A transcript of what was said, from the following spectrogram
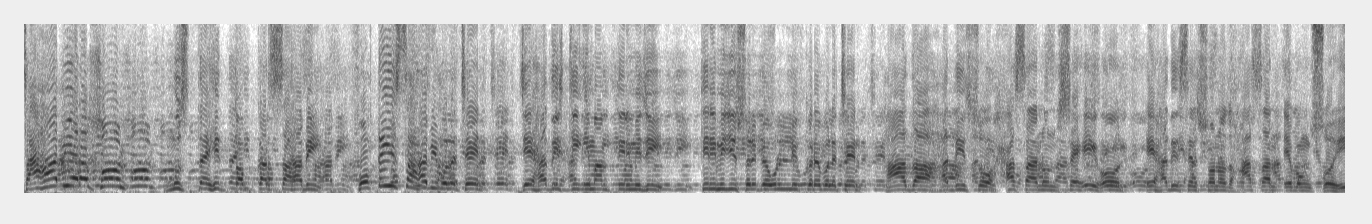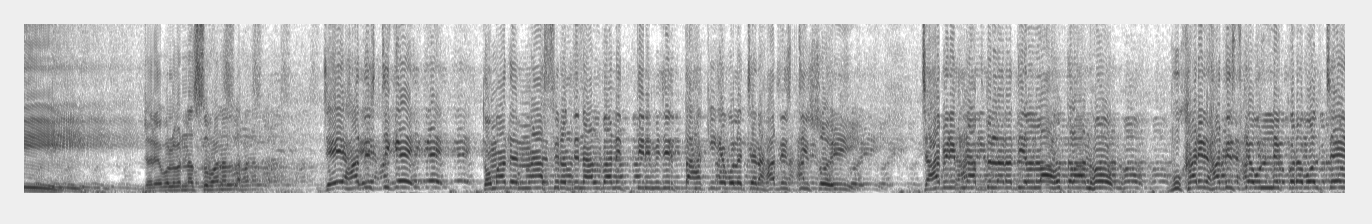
সাহাবী রাসূল, মুস্তাহিদ তবকার সাহাবী, ফকিহ সাহাবী বলেছেন, যে হাদিসটি ইমাম তিরমিজি তিরমিজি শরীফে উল্লেখ করে বলেছেন, হাদা হাদিসু হাসানুন সহিহুন। এই হাদিসের সনদ হাসান এবং সহিহ। জোরে বলবেন না, সুবহানাল্লাহ। যে হাদিসটিকে তোমাদের নাসিরউদ্দিন আলবানী তিরমিজির তাহকিকে বলেছেন হাদিসটি সহিহ জাবির ইবনে আব্দুল্লাহ রাদিয়াল্লাহু তাআলা আনহু বুখারীর হাদিসকে উল্লেখ করে বলছেন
